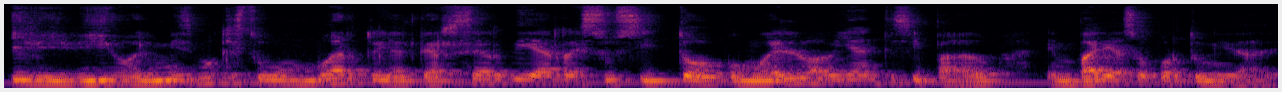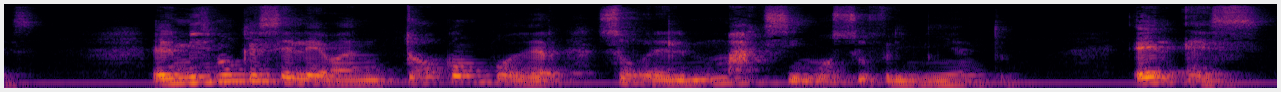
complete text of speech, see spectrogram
y vivió, el mismo que estuvo muerto y al tercer día resucitó, como él lo había anticipado en varias oportunidades. El mismo que se levantó con poder sobre el máximo sufrimiento. Él es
